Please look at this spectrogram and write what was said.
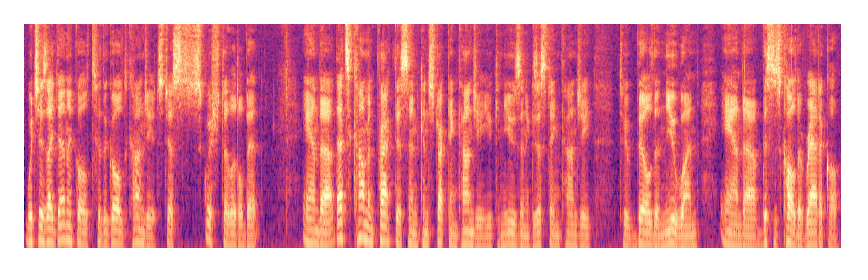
which is identical to the gold kanji. It's just squished a little bit. And uh, that's a common practice in constructing kanji. You can use an existing kanji to build a new one, and uh, this is called a radical.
